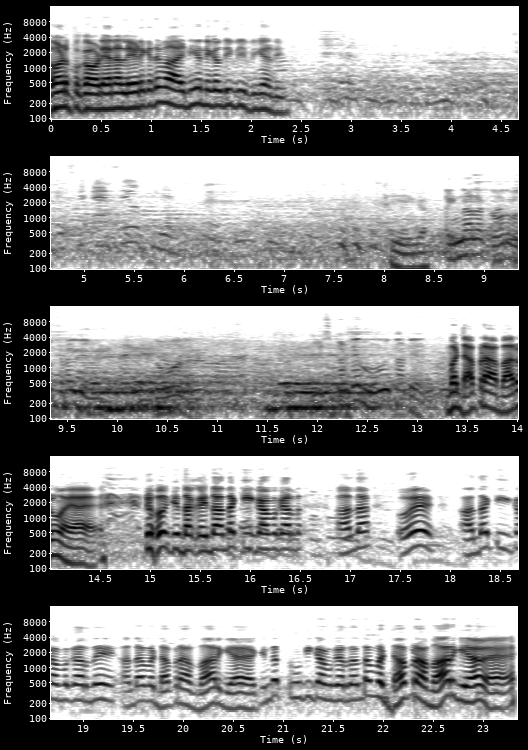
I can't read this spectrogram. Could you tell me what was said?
ਹੁਣ ਪਕੌੜਿਆਂ ਨਾਲ ਲੇੜ ਕੇ ਤੇ ਆਵਾਜ਼ ਨਹੀਂ ਨਿਕਲਦੀ ਬੀਬੀਆਂ ਦੀ। ਐਸੇ ਐਸੇ ਹੋਤੀ ਹੈ ਠੀਕ ਆ। ਇੰਨਾ ਦਾ ਟੋਰ ਵੱਖਰਾ ਹੀ ਹੈ। ਦੋਵਾਂ ਦਾ ਇਸ ਕੰਡੇ ਮੂੰਹ ਹੀ ਤੁਹਾਡੇ ਵੱਡਾ ਭਰਾ ਬਾਹਰੋਂ ਆਇਆ ਹੈ। ਉਹ ਕਿਦਾਂ ਕਹਿੰਦਾ ਆਂਦਾ ਕੀ ਕੰਮ ਕਰਦਾ? ਆਂਦਾ ਓਏ ਆਂਦਾ ਕੀ ਕੰਮ ਕਰਦੇ? ਆਂਦਾ ਵੱਡਾ ਭਰਾ ਬਾਹਰ ਗਿਆ ਹੋਇਆ। ਕਹਿੰਦਾ ਤੂੰ ਕੀ ਕੰਮ ਕਰਦਾ? ਆਂਦਾ ਵੱਡਾ ਭਰਾ ਬਾਹਰ ਗਿਆ ਹੋਇਆ ਹੈ।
